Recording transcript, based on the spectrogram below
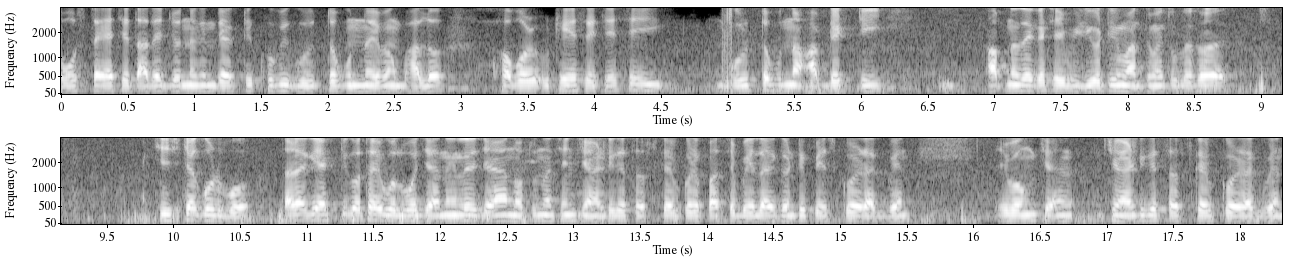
অবস্থায় আছে, তাদের জন্য কিন্তু একটি খুবই গুরুত্বপূর্ণ এবং ভালো খবর উঠে এসেছে। সেই গুরুত্বপূর্ণ আপডেটটি আপনাদের কাছে ভিডিওটির মাধ্যমে তুলে ধরার চেষ্টা করব। তার আগে একটি কথাই বলব, চ্যানেলে যারা নতুন আছেন, চ্যানেলটিকে সাবস্ক্রাইব করে পাশে বেল আইকনটি প্রেস করে রাখবেন। এবং চ্যানেলটিকে সাবস্ক্রাইব করে রাখবেন।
